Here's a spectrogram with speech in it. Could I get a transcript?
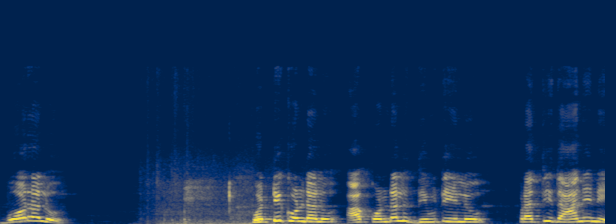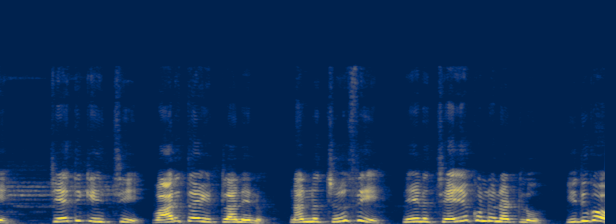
బోరలు ఒట్టి కొండలు ఆ కొండలు దివిటీలు ప్రతి దానిని చేతికి ఇచ్చి వారితో ఇట్లా నేను నన్ను చూసి నేను చేయకుండునట్లు ఇదిగో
